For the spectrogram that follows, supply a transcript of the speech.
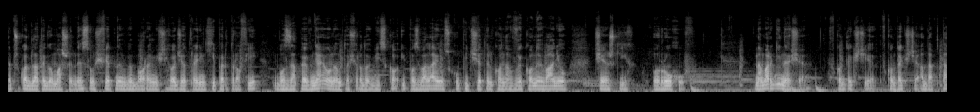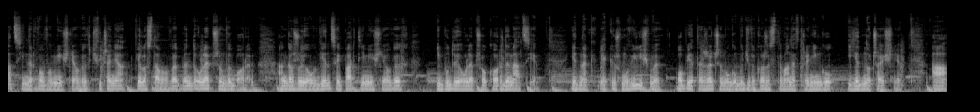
Na przykład dlatego maszyny są świetnym wyborem, jeśli chodzi o trening hipertrofii, bo zapewniają nam to środowisko i pozwalają skupić się tylko na wykonywaniu ciężkich ruchów. Na marginesie, w kontekście, w kontekście adaptacji nerwowo-mięśniowych ćwiczenia wielostawowe będą lepszym wyborem. Angażują więcej partii mięśniowych i budują lepszą koordynację. Jednak, jak już mówiliśmy, obie te rzeczy mogą być wykorzystywane w treningu jednocześnie. A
